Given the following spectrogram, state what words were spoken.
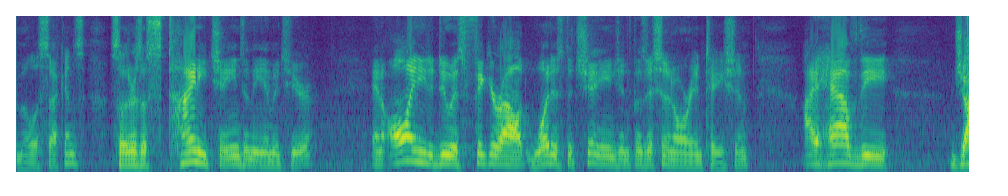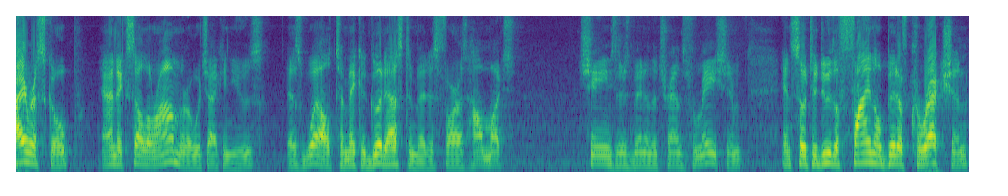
milliseconds. So there's a tiny change in the image here. And all I need to do is figure out what is the change in position and orientation. I have the gyroscope and accelerometer which I can use as well to make a good estimate as far as how much change there's been in the transformation. And so to do the final bit of correction,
